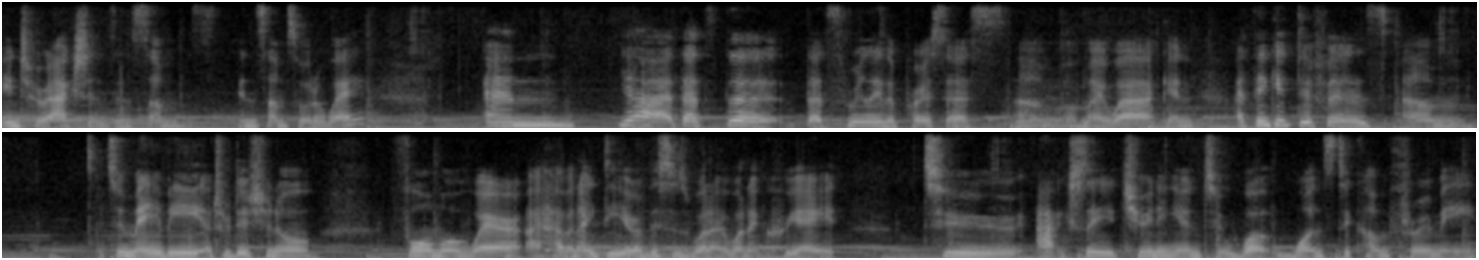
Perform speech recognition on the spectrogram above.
interactions in some in some sort of way. And yeah, that's the that's really the process um, of my work, and I think it differs um, to maybe a traditional form of where I have an idea of this is what I want to create, to actually tuning into what wants to come through me,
